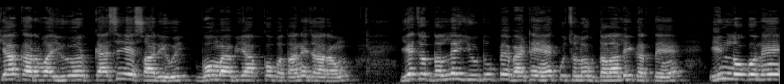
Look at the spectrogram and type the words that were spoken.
क्या कार्रवाई हुई और कैसे ये सारी हुई, वो मैं अभी आपको बताने जा रहा हूँ। ये जो दल्ले यूट्यूब पे बैठे हैं, कुछ लोग दलाली करते हैं, इन लोगों ने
